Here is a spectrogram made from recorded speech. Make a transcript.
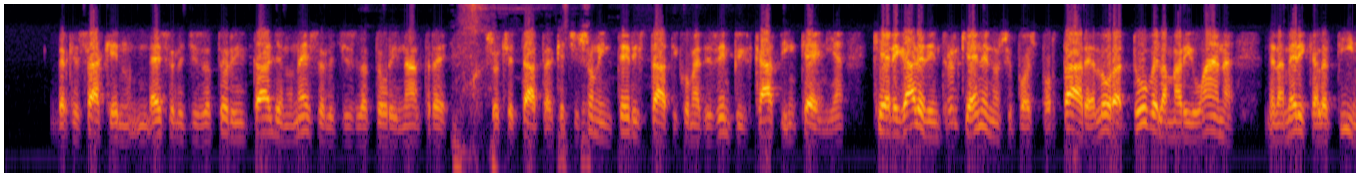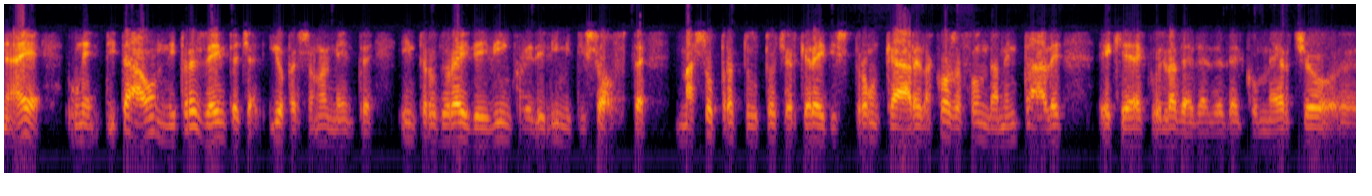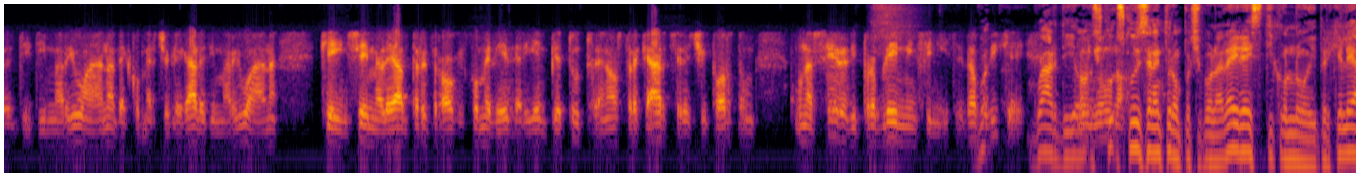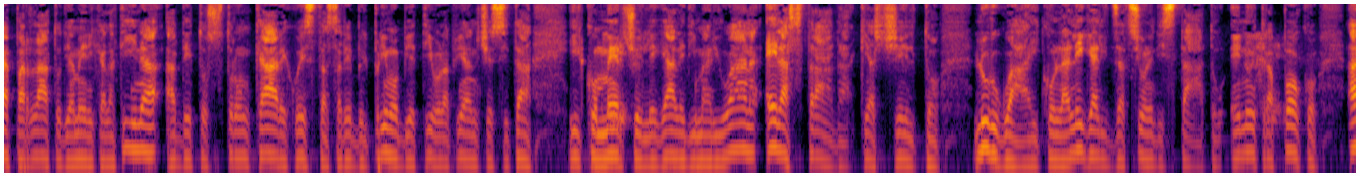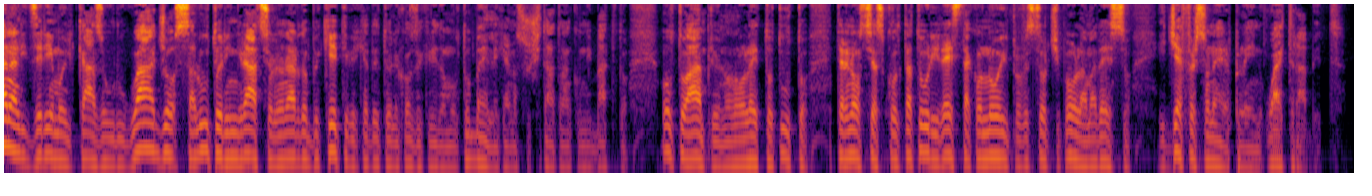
Perché sa che essere legislatore in Italia non è essere legislatore in altre società, perché ci sono interi stati, come ad esempio il CAT in Kenya, che è legale dentro il Kenya e non si può esportare. Allora, dove la marijuana nell'America Latina è un'entità onnipresente, cioè io personalmente introdurrei dei vincoli, dei limiti soft, ma soprattutto cercherei di stroncare la cosa fondamentale e che è quella del, del, del commercio eh, di, di marijuana, del commercio illegale di marijuana, che insieme alle altre droghe, come vede, riempie tutte le nostre carceri e ci porta un, una serie di problemi infiniti. Dopodiché, Guardi, ognuno... scusi se la interrompo Cipolla, lei resti con noi perché lei ha parlato di America Latina, ha detto stroncare, questa sarebbe il primo obiettivo, la prima necessità, il commercio sì. illegale di marijuana, è la strada che ha scelto l'Uruguay con la legalizzazione di Stato e noi tra sì. poco analizzeremo il caso uruguagio. Saluto e ringrazio Leonardo Becchetti perché ha detto delle cose credo molto belle che hanno suscitato anche un dibattito molto ampio, non ho letto tutto. Tra i nostri ascoltatori resta con noi il professor Cipolla ma adesso i Jefferson Airplane, White Rabbit.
